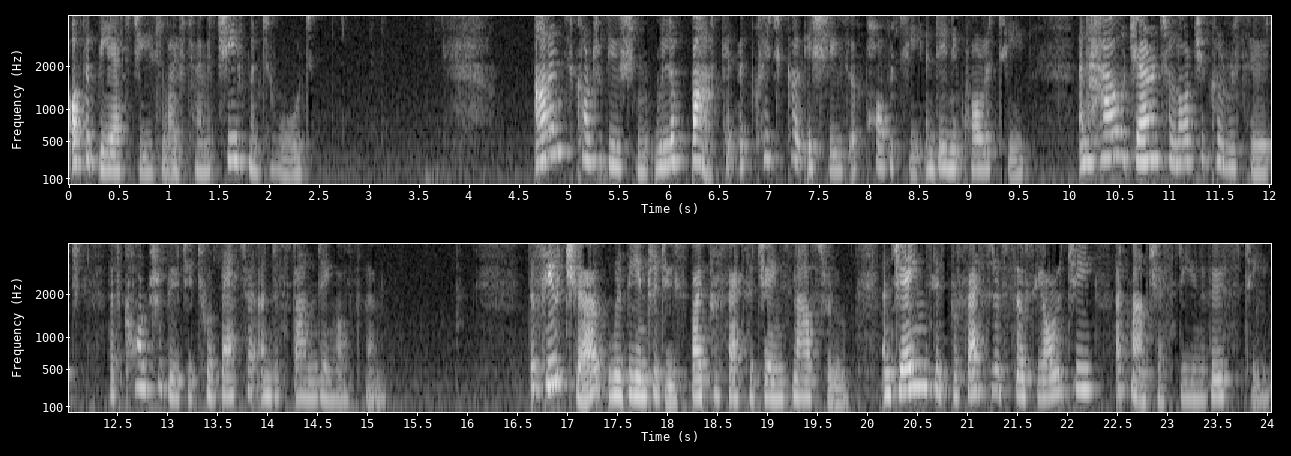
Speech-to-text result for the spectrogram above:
of the BSG's Lifetime Achievement Award. Alan's contribution will look back at the critical issues of poverty and inequality and how gerontological research has contributed to a better understanding of them. The future will be introduced by Professor James Nazroo, and James is Professor of Sociology at Manchester University.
